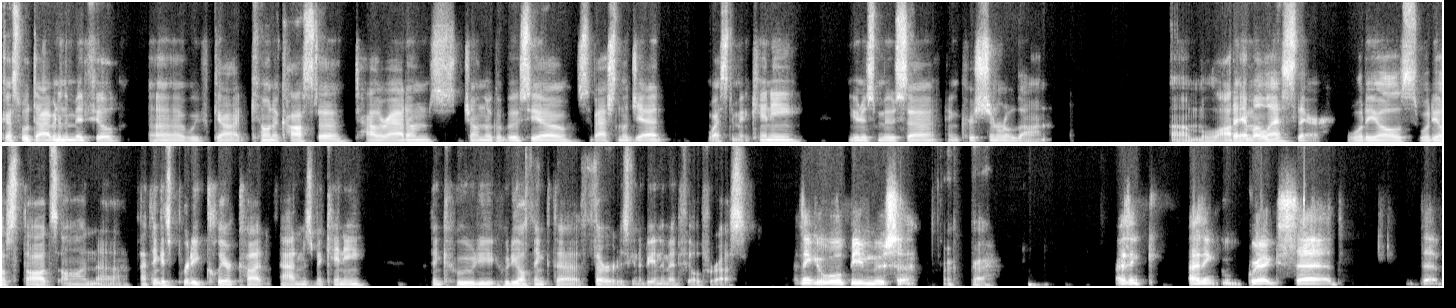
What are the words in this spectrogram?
guess we'll dive into the midfield. Uh, we've got Kellyn Acosta, Tyler Adams, Gianluca Busio, Sebastian Lletget, Weston McKennie, Yunus Musah, and Cristian Roldan. Um, a lot of MLS there. What are y'all's what are y'all's thoughts on uh, I think it's pretty clear cut Adams McKennie I think who do you, who do y'all think the third is going to be in the midfield for us? I think it will be Musah. Okay. I think I think Greg said that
